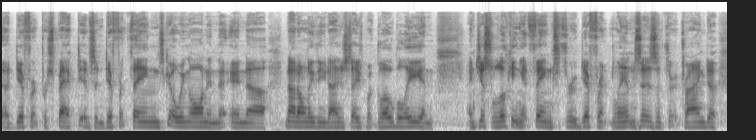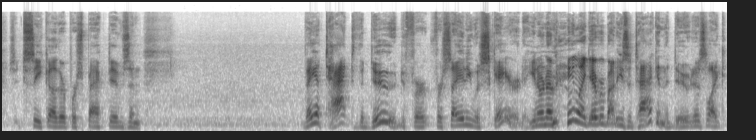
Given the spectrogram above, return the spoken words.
uh, different perspectives and different things going on in the, in uh, not only the United States but globally and and just looking at things through different lenses and trying to seek other perspectives and they attacked the dude for for saying he was scared. You know what I mean? Like everybody's attacking the dude. It's like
